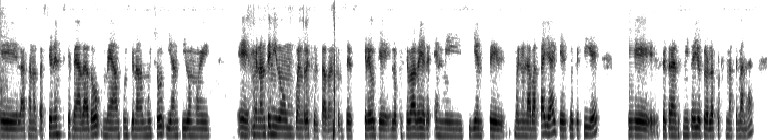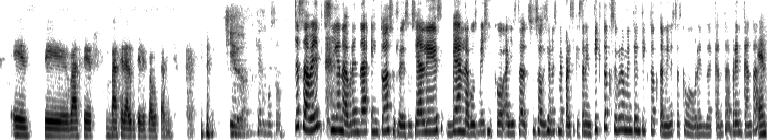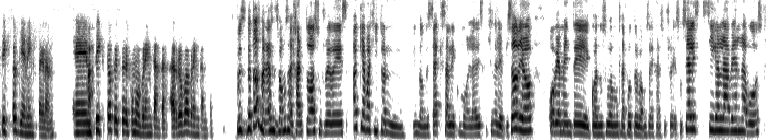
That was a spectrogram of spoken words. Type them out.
eh, las anotaciones que me ha dado, me han funcionado mucho y han sido muy, eh, bueno, han tenido un buen resultado. Entonces, creo que lo que se va a ver en mi siguiente, bueno, en la batalla, que es lo que sigue, que se transmite yo creo la próxima semana, este, va, a ser, va a ser algo que les va a gustar mucho. Chido. Qué hermoso. Ya saben, sigan a Brenda en todas sus redes sociales, vean La Voz México, ahí está, sus audiciones me parece que están en TikTok, seguramente en TikTok también estás como Brenda Canta, Brenda Canta. En TikTok y en Instagram. En TikTok estoy como Bren Canta, arroba Bren Canta. Pues de todas maneras les vamos a dejar todas sus redes aquí abajito en, en donde sea que sale como la descripción del episodio. Obviamente cuando subamos la foto vamos a dejar sus redes sociales. Síganla, vean la voz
